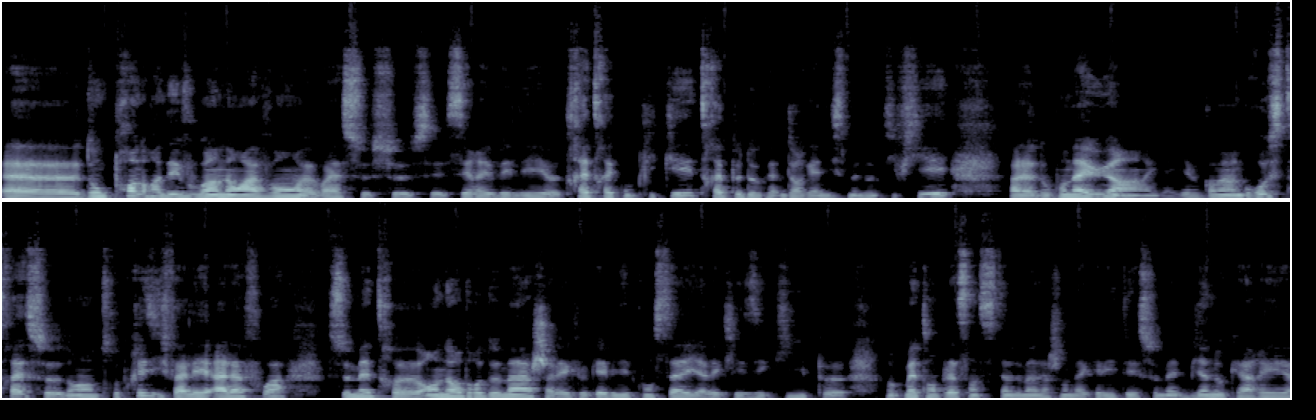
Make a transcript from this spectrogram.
Donc prendre rendez-vous un an avant, voilà, c'est révélé très très compliqué, très peu d'organismes notifiés. Voilà, donc on a eu il y a eu quand même un gros stress dans l'entreprise. Il fallait à la fois se mettre en ordre de marche avec le cabinet de conseil, avec les équipes, donc mettre en place un système de management de la qualité, se mettre bien au carré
